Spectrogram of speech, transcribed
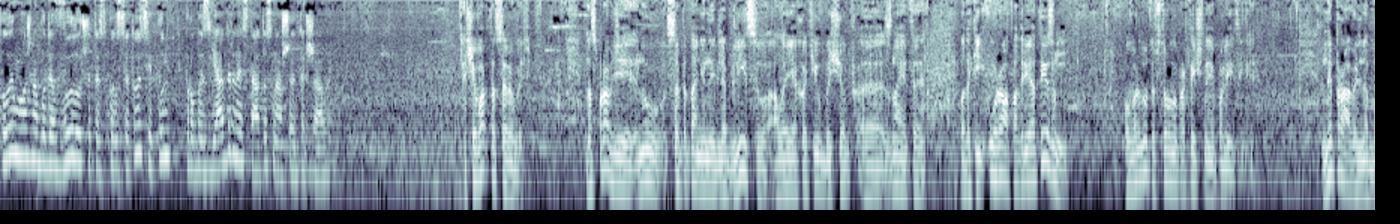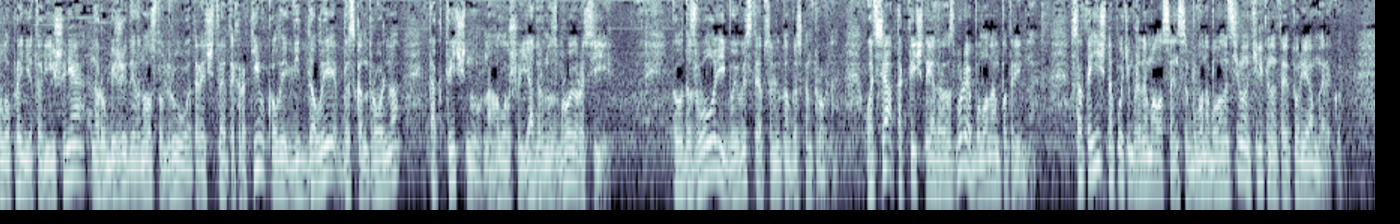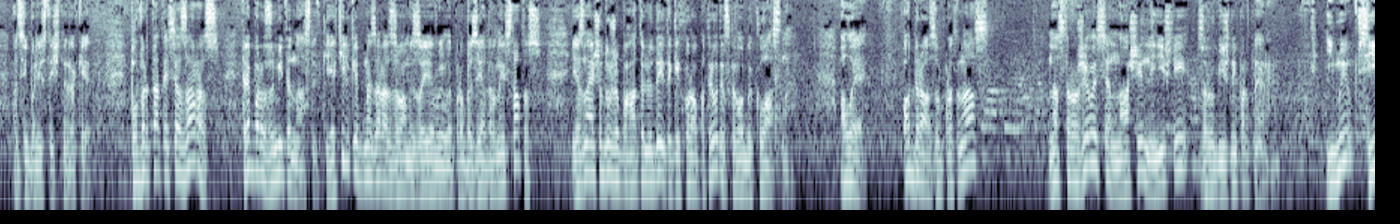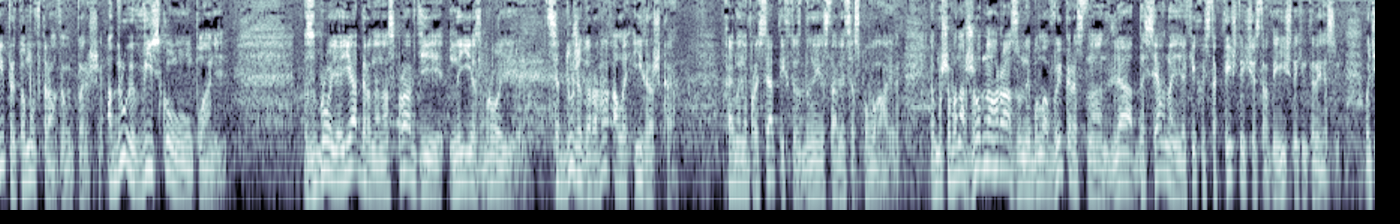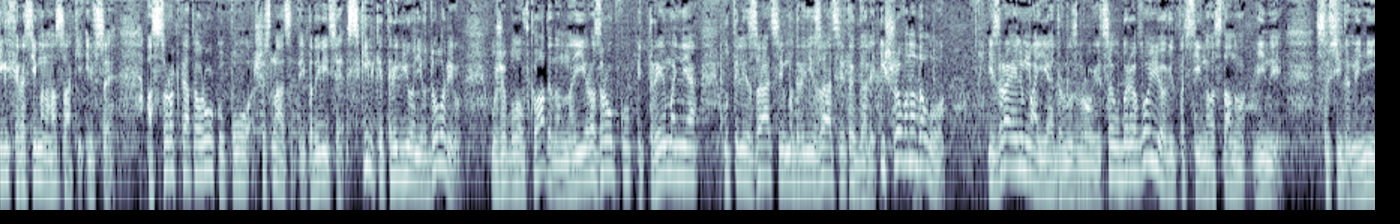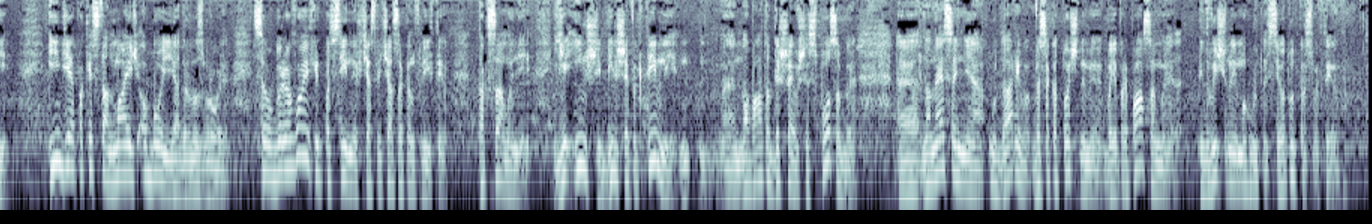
Коли можна буде вилучити з конституції пункт про без'ядерний статус нашої держави? А чи варто це робити? Насправді, ну, це питання не для Бліцу, але я хотів би, щоб, е, знаєте, отакий ура-патріотизм повернути в сторону практичної політики. Неправильно було прийнято рішення на рубежі 92-4 років, коли віддали безконтрольно тактичну, наголошую, ядерну зброю Росії. Коли дозволили їй вивести абсолютно безконтрольно. Оця тактична ядерна зброя була нам потрібна. Стратегічна потім вже не мала сенсу, бо вона була націлена тільки на територію Америки. Оці балістичні ракети. Повертатися зараз треба розуміти наслідки. Як тільки б ми зараз з вами заявили про без'ядерний статус, я знаю, що дуже багато людей, таких ура-патріотів, сказали би класно. Але одразу проти нас насторожилися наші нинішні зарубіжні партнери. І ми всі при тому втратили перше. А друге, в військовому плані. Зброя ядерна насправді не є зброєю. Це дуже дорога, але іграшка. Хай мене простять ті, хто до неї ставляться з повагою. Тому що вона жодного разу не була використана для досягнення якихось тактичних чи стратегічних інтересів. От тільки Хіросіма Нагасакі і все. А з 45-го року по 16-й, подивіться, скільки трильйонів доларів вже було вкладено на її розробку, підтримання, утилізацію, модернізацію і так далі. І що воно дало? Ізраїль має ядерну зброю. Це уберегло його від постійного стану війни з сусідами? Ні. Індія, Пакистан мають обоє ядерну зброю. Це уберегло їх від постійних час від часу конфліктів? Так само ні. Є інші, більш ефективні, е, набагато дешевші способи е, нанесення ударів високоточними боєприпасами підвищеної могутності. Отут перспектива.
